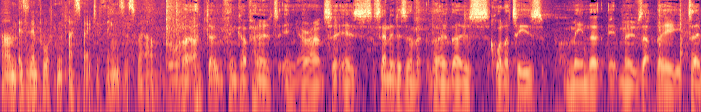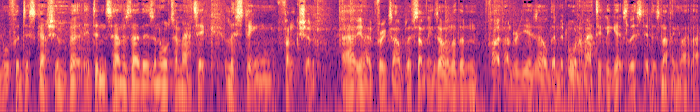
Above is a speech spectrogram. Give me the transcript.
um, is an important aspect of things as well. What I don't think I've heard in your answer is Senators though those qualities mean that it moves up the table for discussion, but it didn't sound as though there's an automatic listing function. Uh, you know, for example, if something's older than 500 years old, then it automatically gets listed. There's nothing like that.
